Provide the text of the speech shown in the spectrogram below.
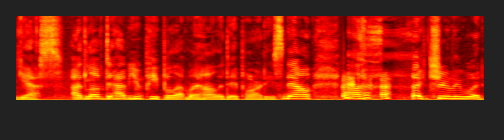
Yes, I'd love to have you people at my holiday parties. Now, uh, I truly would.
